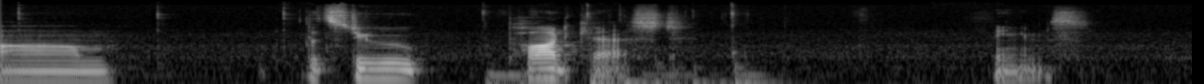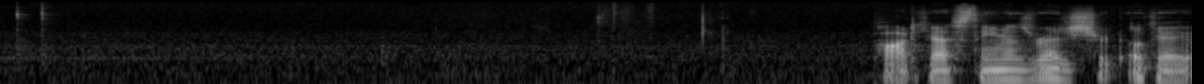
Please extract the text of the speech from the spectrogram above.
um let's do podcast themes. Podcast theme is registered. Okay.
